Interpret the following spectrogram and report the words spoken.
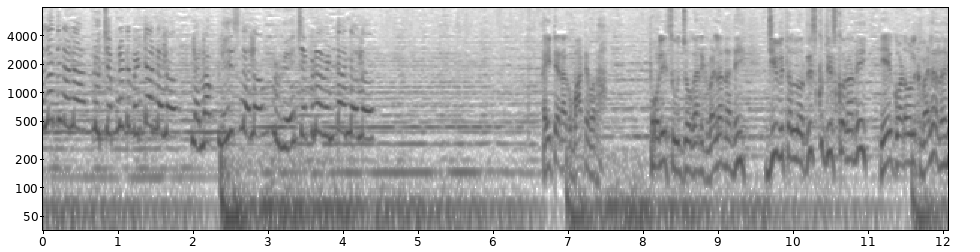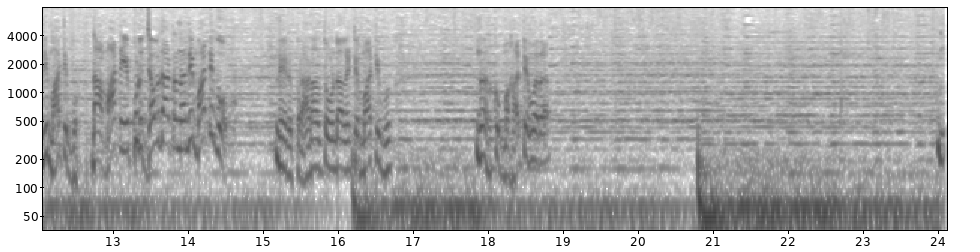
వెళ్ళొద్దు నాన్న. నువ్వు చెప్పినట్టు వింటాను నాన్న. ప్లీజ్ నాన్న నువ్వేం చెప్పినా వింటాను నాన్న. అయితే నాకు మాట ఇవ్వరా? పోలీసు ఉద్యోగానికి వెళ్ళనని జీవితంలో రిస్క్ తీసుకోనని ఏ గొడవలకు వెళ్ళనని మాటివ్వు నా మాట ఎప్పుడు జవదాటనని మాటివ్వు నేను ప్రాణాలతో ఉండాలంటే మాటివ్వు నాకు మాట ఇవ్వరా? నీ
